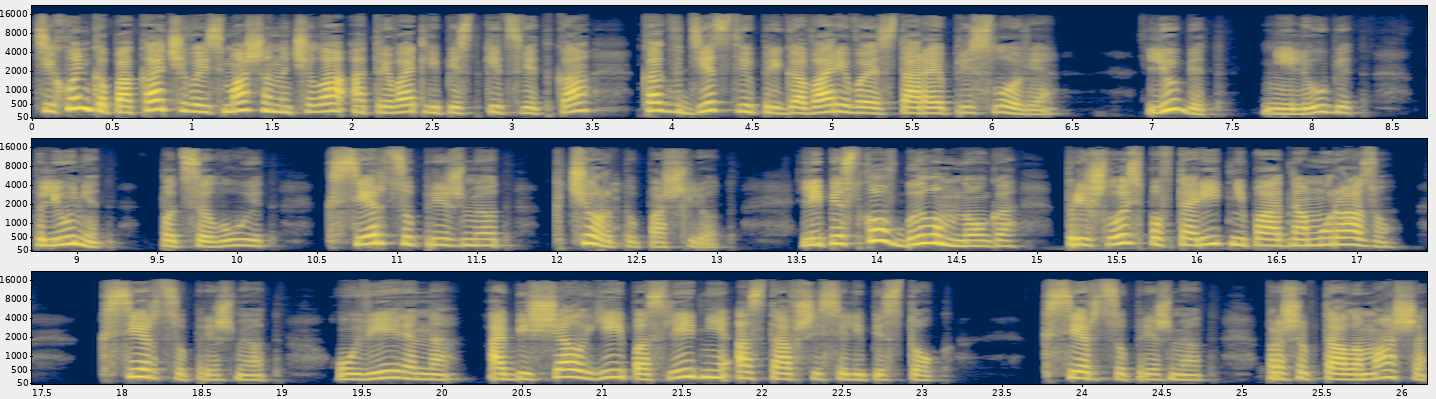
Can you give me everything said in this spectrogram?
Тихонько покачиваясь, Маша начала отрывать лепестки цветка, как в детстве приговаривая старое присловие. «Любит? Не любит. Плюнет? поцелует, к сердцу прижмет, к черту пошлет. Лепестков было много, пришлось повторить не по одному разу. К сердцу прижмет, уверенно, обещал ей последний оставшийся лепесток. К сердцу прижмет, прошептала Маша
